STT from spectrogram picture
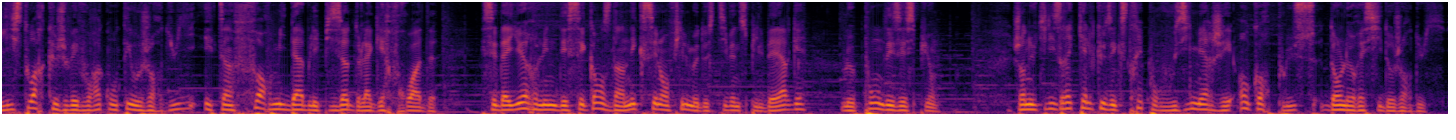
L'histoire que je vais vous raconter aujourd'hui est un formidable épisode de la guerre froide. C'est d'ailleurs l'une des séquences d'un excellent film de Steven Spielberg, Le Pont des Espions. J'en utiliserai quelques extraits pour vous immerger encore plus dans le récit d'aujourd'hui.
